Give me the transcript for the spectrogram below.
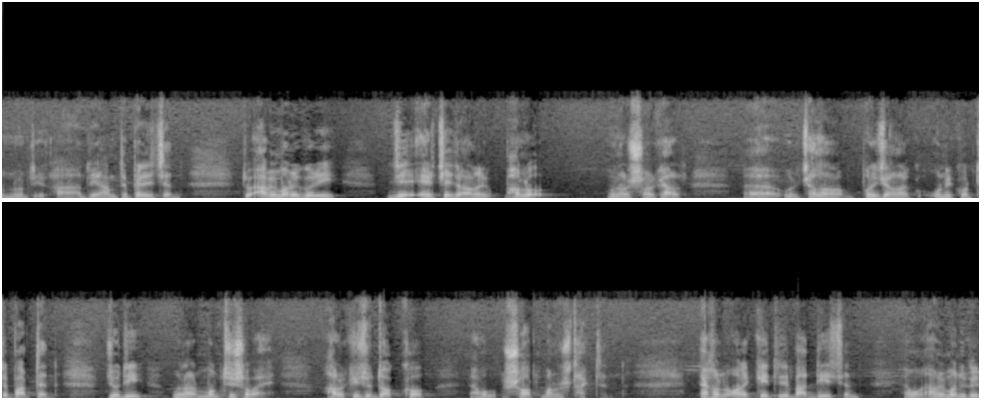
উন্নতি আনতে পেরেছেন। তো আমি মনে করি যে এর চাইতে অনেক ভালো ওনার সরকার চালানো, পরিচালনা উনি করতে পারতেন যদি ওনার মন্ত্রিসভায় আরও কিছু দক্ষ এবং সৎ মানুষ থাকতেন। এখন অনেককেই তিনি বাদ দিয়েছেন এবং আমি মনে করি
